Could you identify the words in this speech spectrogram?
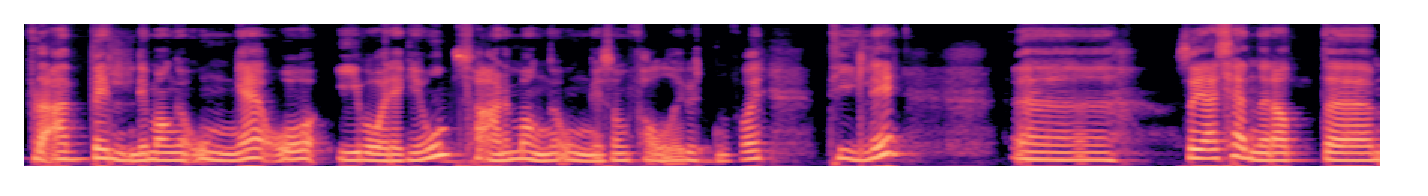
For det er veldig mange unge, og i vår region så er det mange unge som faller utenfor tidlig. Eh, Så jeg kjenner at eh,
